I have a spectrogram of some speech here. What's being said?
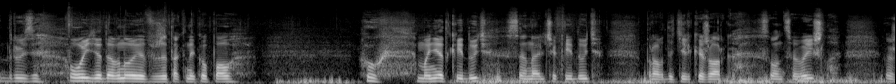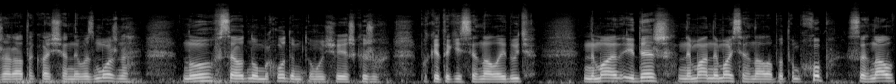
Друзі, ой, я давно вже так не копав. Фух, монетки йдуть, сигнальчики йдуть. Правда, тільки жарко. Сонце вийшло, жара така ще невозможна. Ну, все одно ми ходимо, тому що я ж кажу, поки такі сигнали йдуть, нема, йдеш, нема, нема сигналу, потім хоп, сигнал,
